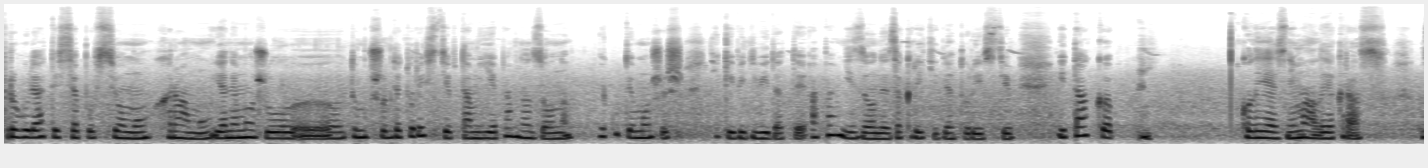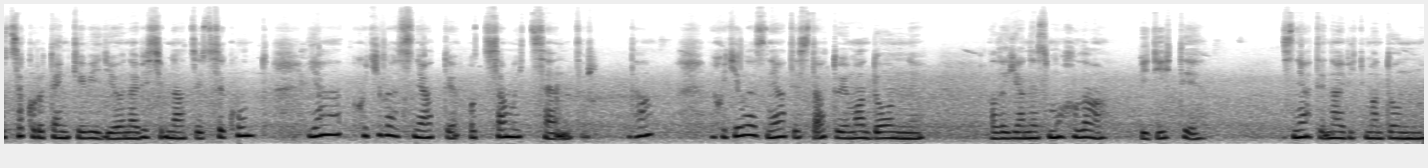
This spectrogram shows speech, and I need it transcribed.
Прогулятися по всьому храму. Я не можу, е, тому що для туристів там є певна зона, яку ти можеш тільки відвідати, а певні зони закриті для туристів. І так, е, коли я знімала якраз оце коротеньке відео на 18 секунд, я хотіла зняти от самий центр. Да? Я хотіла зняти статую Мадонни, але я не змогла підійти, зняти навіть Мадонну,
